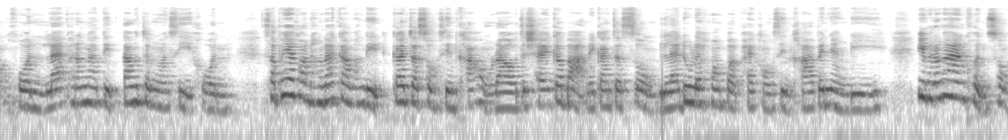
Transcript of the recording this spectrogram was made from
2 คน และพนักงานติดตั้งจำนวน 4 คน ทรัพยากรทางด้านการผลิตการจัดส่งสินค้าของเราจะใช้กระบะในการจัดส่ง และดูแลความปลอดภัยของสินค้าเป็นอย่างดี มีพนักงานขนส่ง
